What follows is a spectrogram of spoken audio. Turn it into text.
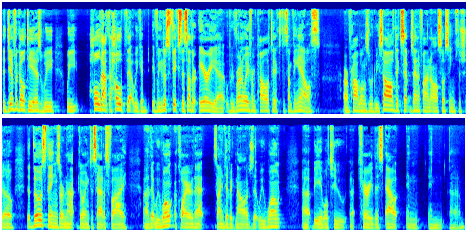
the difficulty is we we hold out the hope that we could, if we could just fix this other area, if we run away from politics to something else, our problems would be solved. Except Xenophon also seems to show that those things are not going to satisfy. Uh, that we won't acquire that scientific knowledge. That we won't uh, be able to uh, carry this out in in um,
